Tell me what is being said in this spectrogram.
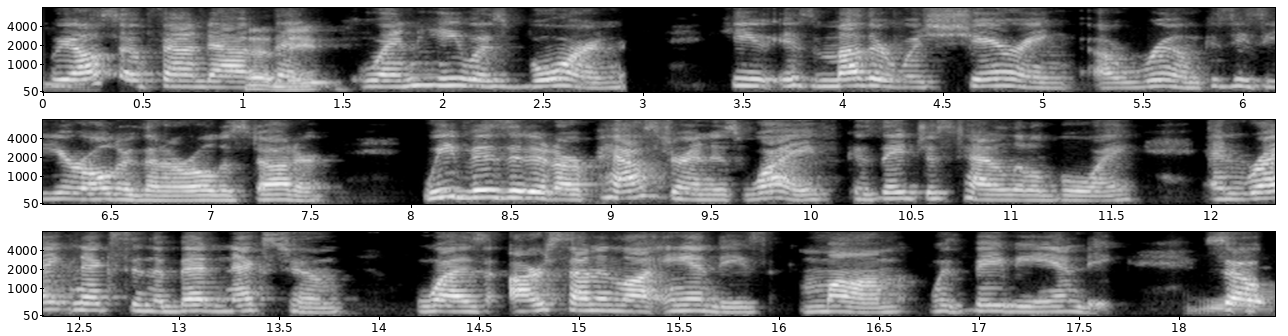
We also found out that that when he was born, he his mother was sharing a room because he's a year older than our oldest daughter. We visited our pastor and his wife because they just had a little boy, and right next in the bed next to him was our son-in-law Andy's mom with baby Andy. So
